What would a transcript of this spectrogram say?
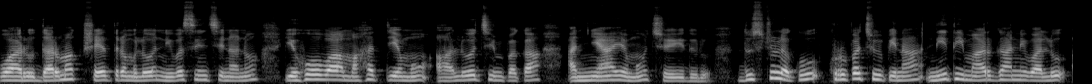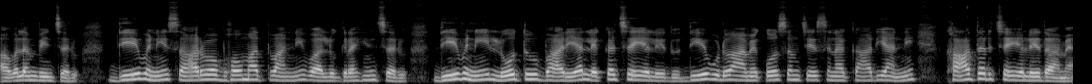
వారు ధర్మక్షేత్రములో నివసించినను యహోవా మహత్యము ఆలోచింపక అన్యాయము చేయుదురు. దుష్టులకు కృప చూపిన నీతి మార్గాన్ని వాళ్ళు అవలంబించరు. దేవుని సార్వభౌమత్వాన్ని వాళ్ళు గ్రహించరు. దేవుని లోతు భార్య లెక్క చేయలేదు. దేవుడు ఆమె కోసం చేసిన కార్యాన్ని ఖాతరు చేయలేదు ఆమె.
